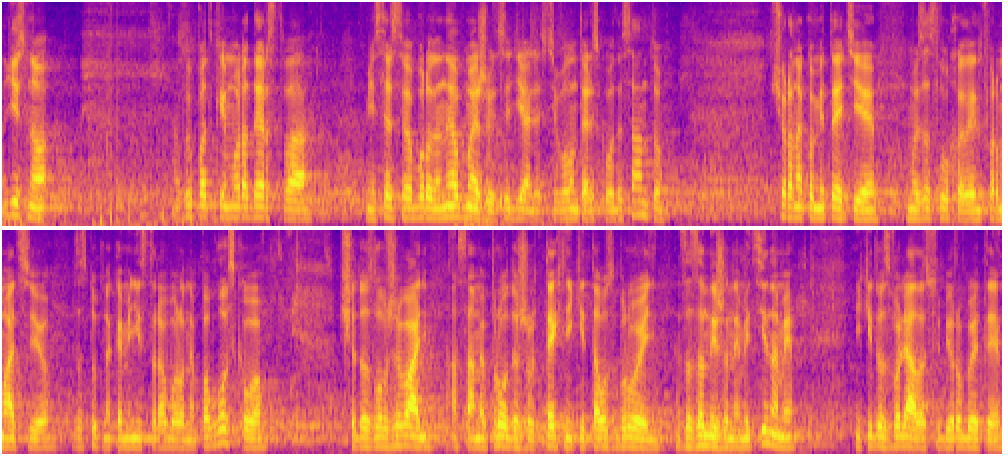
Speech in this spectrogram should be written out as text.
Ну, Дійсно, випадки мародерства Міністерстві оборони не обмежуються діяльністю волонтерського десанту. Вчора на комітеті ми заслухали інформацію заступника міністра оборони Павловського щодо зловживань, а саме продажу техніки та озброєнь за заниженими цінами, які дозволяли собі робити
